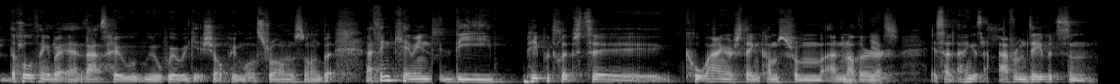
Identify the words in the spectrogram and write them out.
The whole thing about it, that's how we, where we get shopping malls from and so on. But I think, I mean, the paper clips to coat hangers thing comes from another. Mm, yes. It's a, I think it's Avram Davidson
